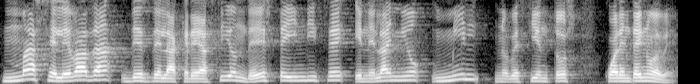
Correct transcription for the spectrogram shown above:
más elevada desde la creación de este índice en el año 1949.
